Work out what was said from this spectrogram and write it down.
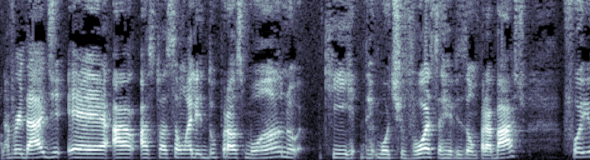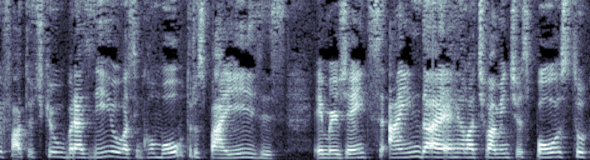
na verdade, é, a, a situação ali do próximo ano que motivou essa revisão para baixo foi o fato de que o Brasil, assim como outros países emergentes, ainda é relativamente exposto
